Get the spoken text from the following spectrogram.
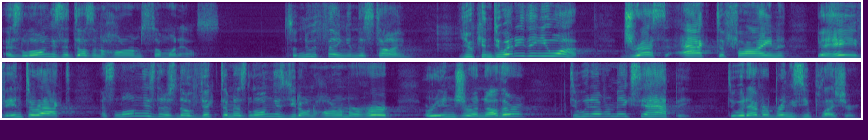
as long as it doesn't harm someone else. It's a new thing in this time. You can do anything you want dress, act, define, behave, interact as long as there's no victim, as long as you don't harm or hurt or injure another, do whatever makes you happy. Do whatever brings you pleasure.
